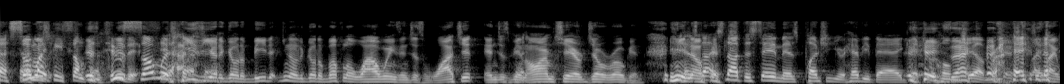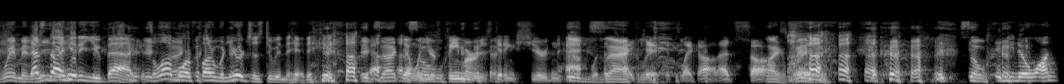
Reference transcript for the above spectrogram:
so much. be something it's, to it's this. so much yeah. easier to go to beat, you know, to go to Buffalo Wild Wings and just watch it and just be an armchair Joe Rogan. You yeah, know, it's not, it's not, the same as punching your heavy bag at your exactly. home gym, right? It's like, wait a minute, that's he, not hitting you back. It's exactly. a lot more fun when you're just doing the hitting. You know? Exactly. Yeah, yeah when your femur is getting sheared in half exactly. with a high kick, it's like, oh, that sucks. Like, wait a minute. so, and, you know, on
